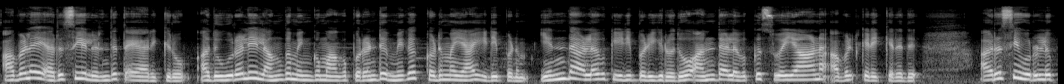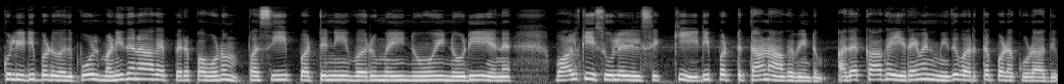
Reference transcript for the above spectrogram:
அவளை அரிசியிலிருந்து தயாரிக்கிறோம் அது உரலில் அங்கும் இங்குமாக புரண்டு மிக கடுமையாய் இடிப்படும் எந்த அளவுக்கு இடிபடுகிறதோ அந்த அளவுக்கு சுவையான அவள் கிடைக்கிறது அரிசி உருளுக்குள் இடிபடுவது போல் மனிதனாக பிறப்பவனும் பசி பட்டினி வறுமை நோய் நொடி என வாழ்க்கை சூழலில் சிக்கி இடிபட்டுத்தான் ஆக வேண்டும். அதற்காக இறைவன் மீது வருத்தப்படக்கூடாது.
